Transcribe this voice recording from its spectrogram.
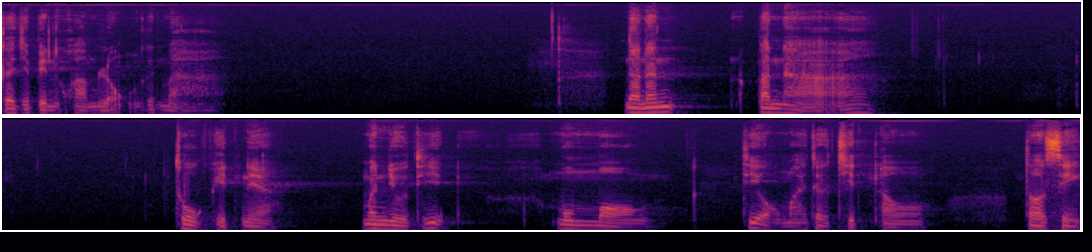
ก็จะเป็นความหลงขึ้นมา ดังนั้นปัญหา ถูกผิดเนี่ย มันอยู่ที่มุมมองที่ออกมาจากจิตเรา ต่อสิ่ง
